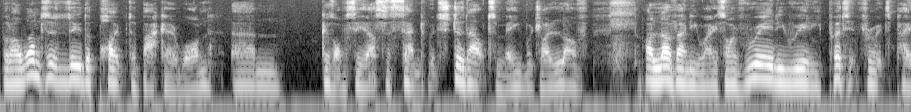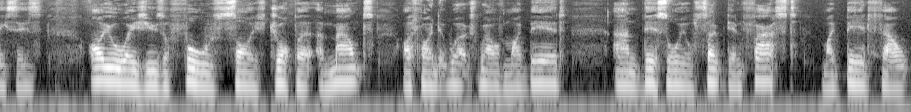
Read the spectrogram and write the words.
but I wanted to do the pipe tobacco one because obviously that's the scent which stood out to me, which I love. I love anyway, so I've really, really put it through its paces. I always use a full size dropper amount. I find it works well with my beard, and this oil soaked in fast. My beard felt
